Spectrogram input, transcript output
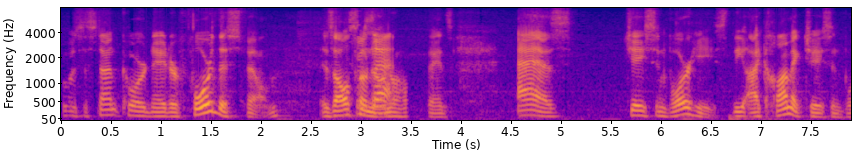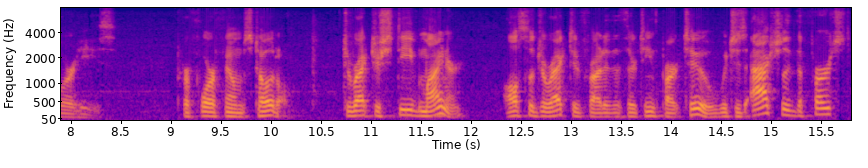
who was the stunt coordinator for this film, is also Who's known to Hall of fans as Jason Voorhees, the iconic Jason Voorhees, for four films total. Director Steve Miner also directed Friday the Thirteenth Part Two, which is actually the first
